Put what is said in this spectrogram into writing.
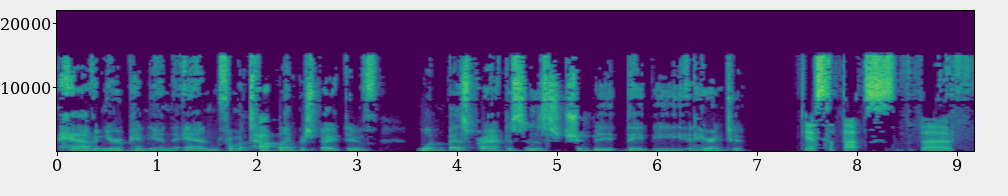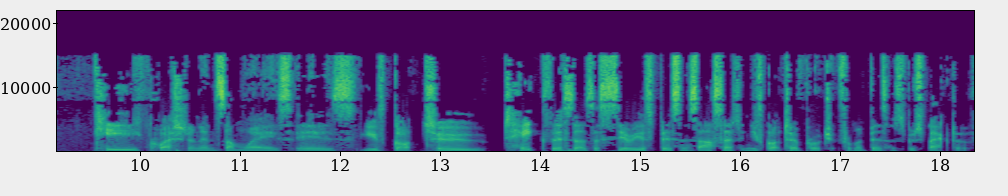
have, in your opinion? And from a top line perspective, what best practices should be they be adhering to? Yes, so that's the key question in some ways is you've got to take this as a serious business asset and you've got to approach it from a business perspective.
